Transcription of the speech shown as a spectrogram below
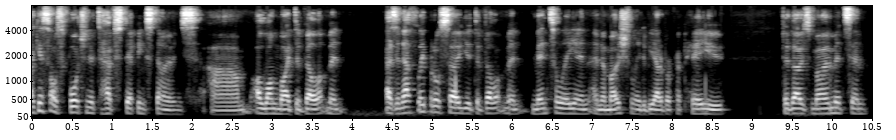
I guess I was fortunate to have stepping stones um, along my development as an athlete, but also your development mentally and, and emotionally to be able to prepare you for those moments. And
